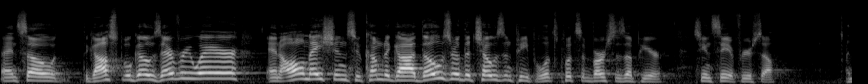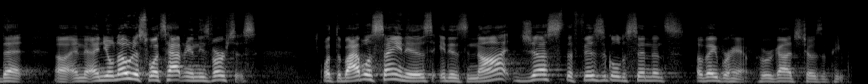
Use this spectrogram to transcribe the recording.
And so the gospel goes everywhere, and all nations who come to God, those are the chosen people. Let's put some verses up here so you can see it for yourself that, uh, and, and you'll notice what's happening in these verses. What the Bible is saying is, it is not just the physical descendants of Abraham who are God's chosen people.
